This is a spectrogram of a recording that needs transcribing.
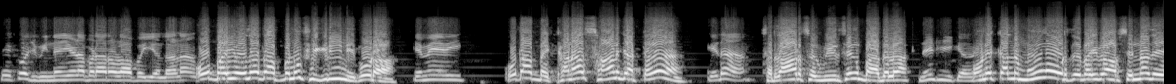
ਦੇਖੋ ਜ਼ਮੀਨਾਂ ਜਿਹੜਾ ਬੜਾ ਰੌਲਾ ਪਈ ਜਾਂਦਾ ਨਾ। ਉਹ ਬਾਈ ਉਹਦਾ ਤਾਂ ਆਪਾਂ ਨੂੰ ਫਿਕਰ ਹੀ ਨਹੀਂ ਭੋਰਾ। ਕਿਵੇਂ ਵੀ? ਉਹ ਤਾਂ ਬੈਠਾ ਨਾ ਸਾਣ ਜੱਟ। ਕਿਹੜਾ? ਸਰਦਾਰ ਸੁਖਬੀਰ ਸਿੰਘ ਬਾਦਲ। ਨਹੀਂ ਠੀਕ ਹੈ। ਉਹਨੇ ਕੱਲ ਮੂੰਹ ਮੋੜ ਤੇ ਬਾਈ ਵਾਪਸ ਇਹਨਾਂ ਦੇ।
